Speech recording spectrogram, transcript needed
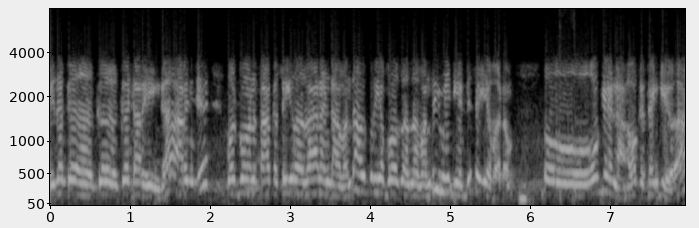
இதை கே- கேட்டு அறிஞ்சு ஒருபவன் தாக்கம் செய்கிறது தானண்டா வந்து அதுக்குரிய ப்ரோசஸை வந்து இமீடியட் செய்ய வரும். ஓகேண்ணா ஓகே தேங்க்யூ ஆ?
